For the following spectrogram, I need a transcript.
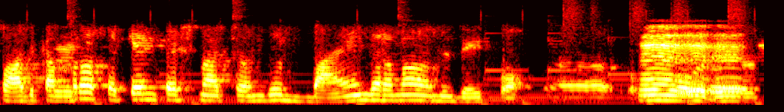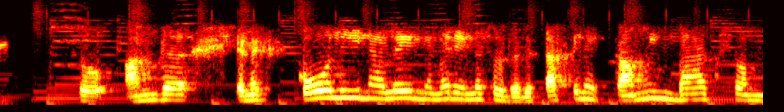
so அதுக்கப்புறம் செகண்ட் டெஸ்ட் மேட்ச் வந்து பயங்கரமா வந்து ஜெயிப்போம். ஸோ அந்த எனக்கு கோலினாலே இந்த மாதிரி என்ன சொல்றது டக்குனு coming back from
